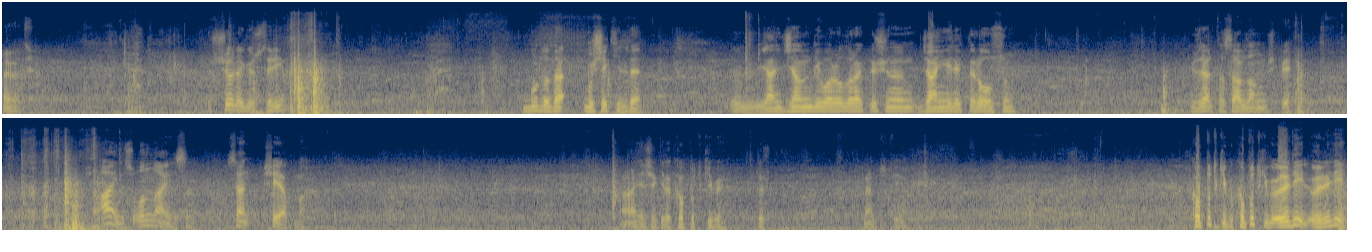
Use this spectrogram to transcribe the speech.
Evet. Şöyle göstereyim. Burada da bu şekilde e, yani can divar olarak düşünün, can yelekleri olsun. Güzel tasarlanmış bir. Aynısı, onun aynısı. Sen şey yapma. Aynı şekilde kaput gibi. Dur. Ben tutayım. Kaput gibi, kaput gibi. Öyle değil, öyle değil.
